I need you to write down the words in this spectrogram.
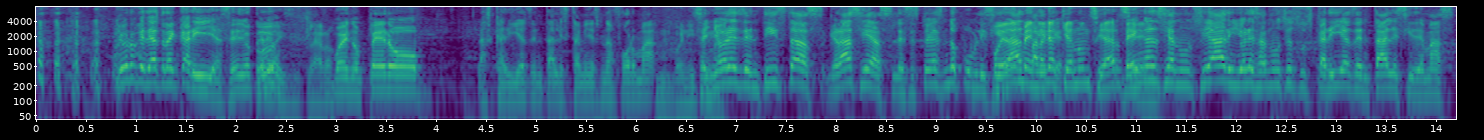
Yo creo que ya trae carillas, ¿eh? Yo creo. Uy, sí, claro. Bueno, pero las carillas dentales también es una forma. Buenísima. Señores dentistas, gracias. Les estoy haciendo publicidad. Pueden venir para aquí a anunciarse. Vénganse a anunciar y yo les anuncio sus carillas dentales y demás.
